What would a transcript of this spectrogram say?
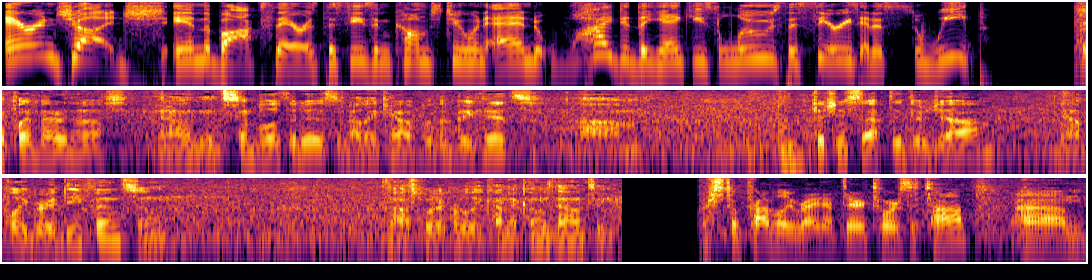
Aaron Judge in the box there as the season comes to an end. Why did the Yankees lose the series in a sweep? They played better than us. You know, it's simple as it is. You know, they came up with the big hits. Um, pitching staff did their job. You know, played great defense, and you know, that's what it really kind of comes down to. We're still probably right up there towards the top. Um,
